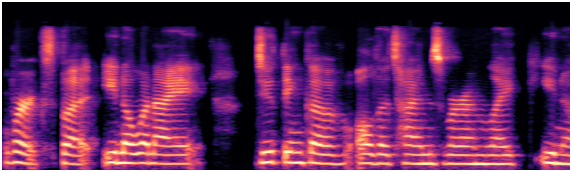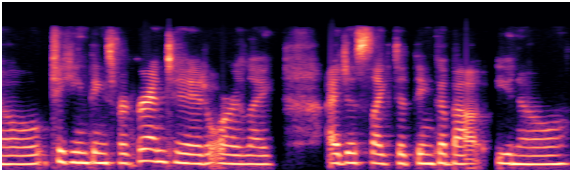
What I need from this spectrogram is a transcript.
works, but you know, when I do you think of all the times where I'm like, you know, taking things for granted or like I just like to think about, you know,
